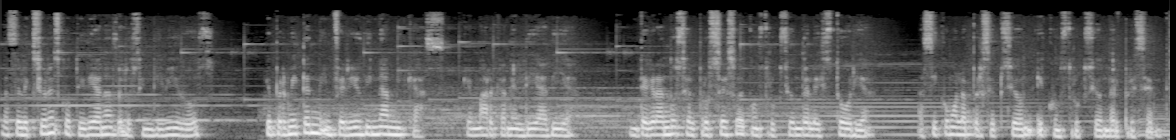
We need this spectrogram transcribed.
las elecciones cotidianas de los individuos que permiten inferir dinámicas que marcan el día a día, integrándose al proceso de construcción de la historia, así como la percepción y construcción del presente.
